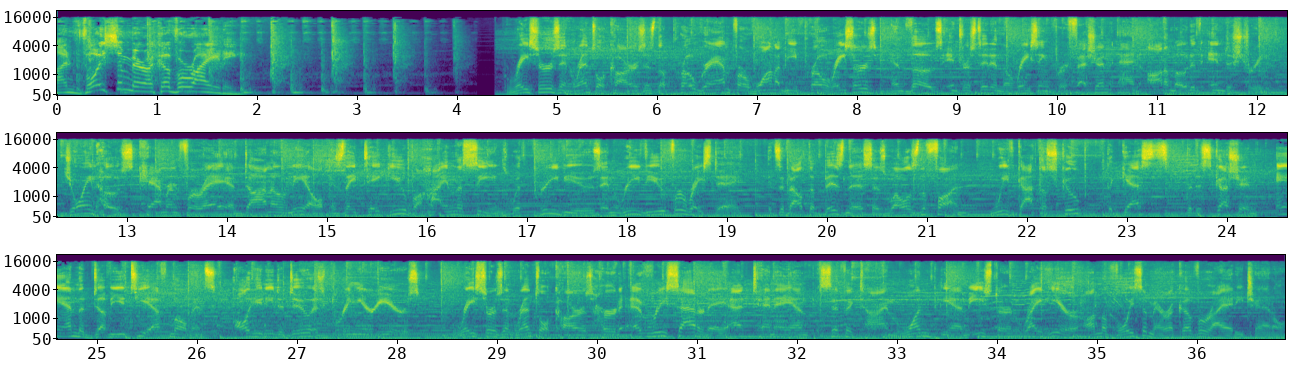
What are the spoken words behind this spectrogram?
on Voice America Variety. Racers and Rental Cars is the program for wannabe pro racers and those interested in the racing profession and automotive industry. Join hosts Cameron Foray and Don O'Neill as they take you behind the scenes with previews and review for race day. It's about the business as well as the fun. We've got the scoop, the guests, the discussion, and the WTF moments. All you need to do is bring your ears. Racers and Rental Cars heard every Saturday at 10 a.m. Pacific Time, 1 p.m. Eastern, right here on the Voice America Variety Channel.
